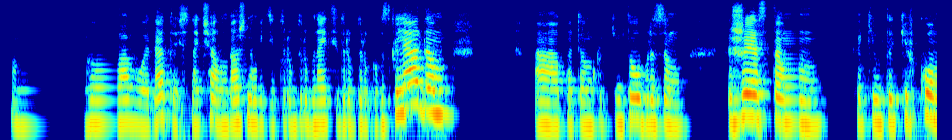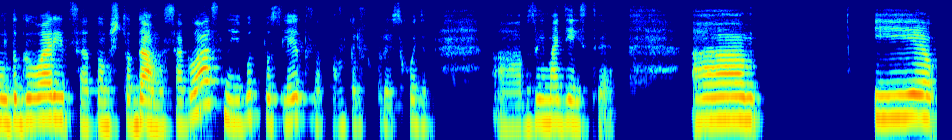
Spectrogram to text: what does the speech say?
головой, да, то есть сначала мы должны увидеть друг друга, найти друг друга взглядом, а потом каким-то образом жестом, каким-то кивком договориться о том, что да, мы согласны, и вот после этого там только происходит а, взаимодействие. А, и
